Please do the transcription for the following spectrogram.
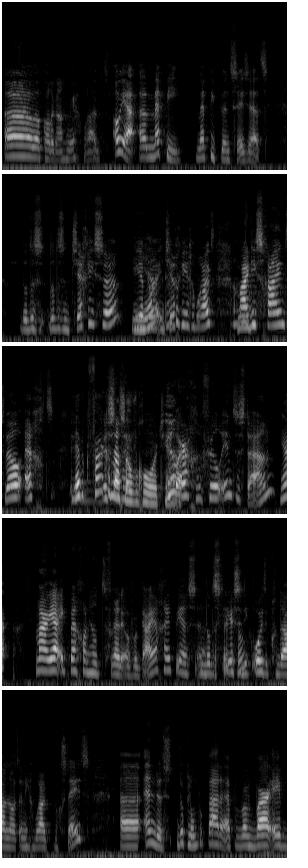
eh welke had ik nog meer gebruikt? Oh ja, eh Mappy. Mappy.cz. Dat is, dat is een Tsjechische. Die Ja, hebben we in Tsjechië gebruikt. Oh. Maar die schijnt wel echt... Daar heb ik vaker er eens over gehoord. Ja. heel erg veel in te staan. Ja. Maar ja, ik ben gewoon heel tevreden over Gaia GPS. En Ja, dat is de eerste toch? die ik ooit heb gedownload en die gebruik ik nog steeds. Eh, en dus de klompenpaden app, waar, waar ik-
